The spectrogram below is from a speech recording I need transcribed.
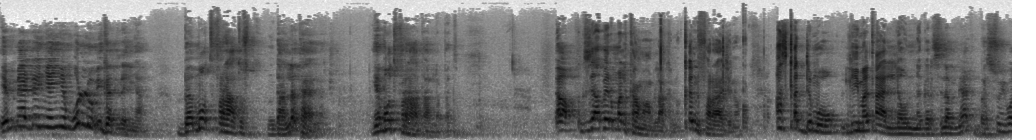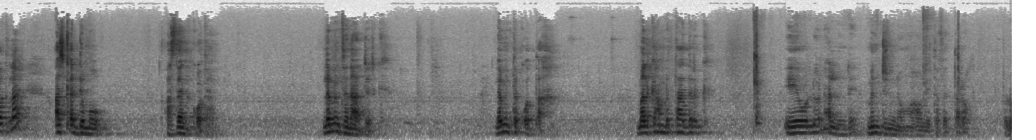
የሚያገኘኝም ሁሉ ይገድለኛል። በሞት ፍርሃት ውስጥ እንዳለ ታያላችሁ። የሞት ፍርሃት አለበት። እግዚአብሔር መልካም አምላክ ነው፣ ቅን ፈራጅ ነው። አስቀድሞ ሊመጣ ያለውን ነገር ስለሚያውቅ በእሱ ህይወት ላይ አስቀድሞ አስጠንቅቆታል። ለምን ተናደድክ? ለምን ተቆጣህ? መልካም ብታደርግ ይሄ ሁሉ ይሆናል እንዴ? ምንድን ነው አሁን የተፈጠረው ብሎ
